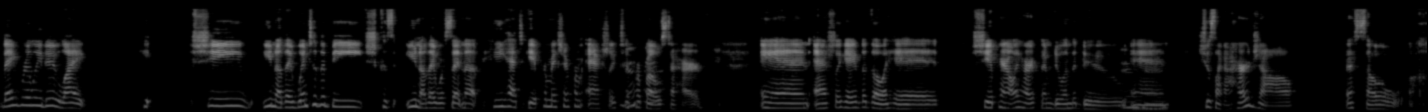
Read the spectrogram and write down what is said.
they really do. Like he, she, you know, they went to the beach because you know they were setting up. He had to get permission from Ashley to Mhm. propose to her, and Ashley gave the go ahead. She apparently heard them doing the do, Mhm. and she was like, "I heard y'all." That's so. Ugh,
